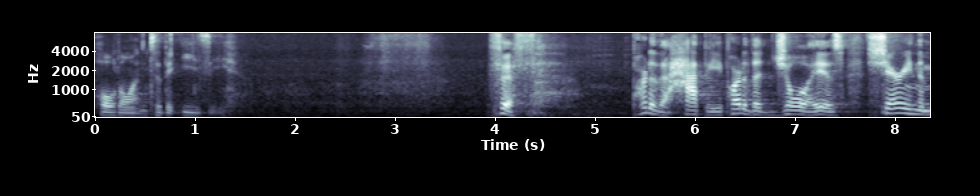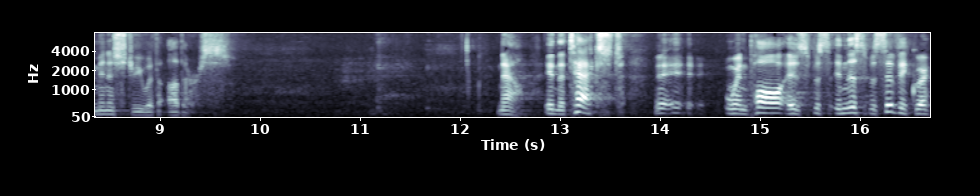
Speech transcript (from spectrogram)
hold on to the easy. Fifth, part of the happy, part of the joy is sharing the ministry with others. Now, in the text, eh, eh, when Paul is in this specific, where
